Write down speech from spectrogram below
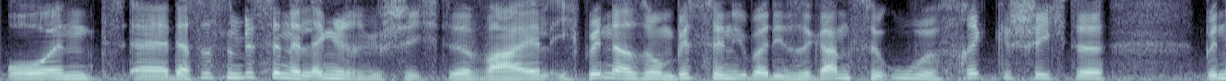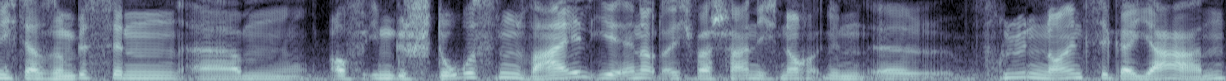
Und äh, das ist ein bisschen eine längere Geschichte, weil ich bin da so ein bisschen über diese ganze Uwe Frick-Geschichte bin ich da so ein bisschen ähm, auf ihn gestoßen, weil ihr erinnert euch wahrscheinlich noch, in den äh, frühen 90er Jahren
